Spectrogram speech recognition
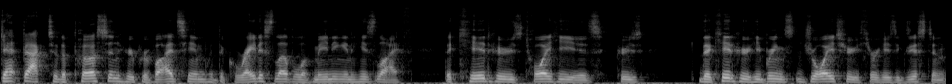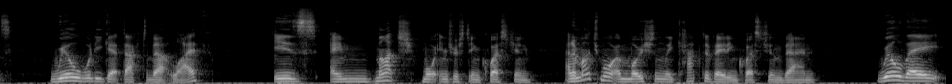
get back to the person who provides him with the greatest level of meaning in his life, the kid whose toy he is, who's the kid who he brings joy to through his existence, will Woody get back to that life? Is a much more interesting question and a much more emotionally captivating question than will they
